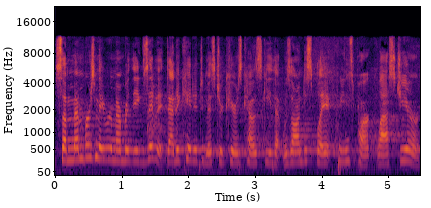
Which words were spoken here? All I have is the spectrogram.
Some members may remember the exhibit dedicated to Mr. Kierzkowski that was on display at Queen's Park last year.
